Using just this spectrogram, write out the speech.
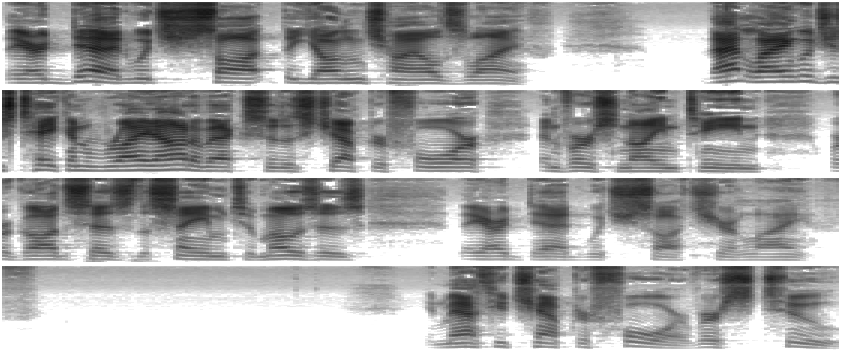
They are dead which sought the young child's life. That language is taken right out of Exodus chapter 4 and verse 19, where God says the same to Moses They are dead which sought your life. In Matthew chapter 4, verse 2,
